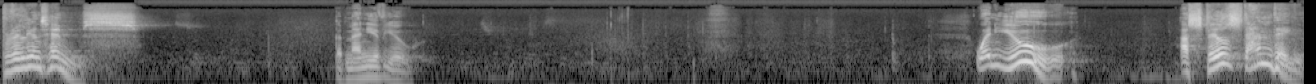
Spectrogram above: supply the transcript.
brilliant hymns but many of you. when you are still standing,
